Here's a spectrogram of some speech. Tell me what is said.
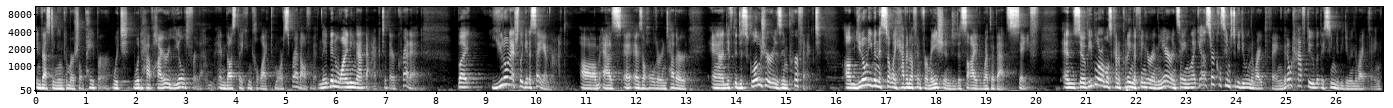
investing in commercial paper, which would have higher yield for them, and thus they can collect more spread off of it. And they've been winding that back to their credit. But you don't actually get a say in that um, as, as a holder in Tether. And if the disclosure is imperfect, um, you don't even necessarily have enough information to decide whether that's safe. And so people are almost kind of putting the finger in the air and saying, like, yeah, Circle seems to be doing the right thing. They don't have to, but they seem to be doing the right thing.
